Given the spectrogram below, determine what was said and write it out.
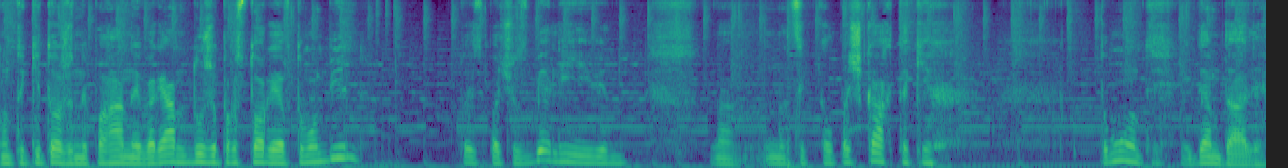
Ось такий теж непоганий варіант. Дуже просторий автомобіль. Тобто бачу з Бельгії він на, на цих колпачках таких. Тому от йдемо далі.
